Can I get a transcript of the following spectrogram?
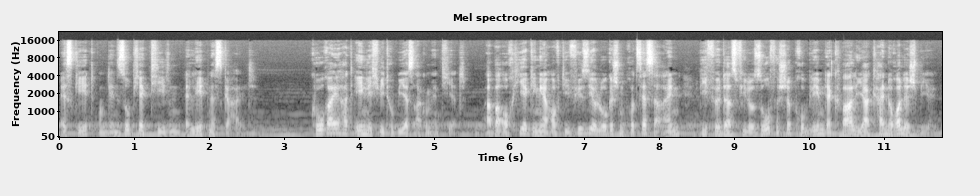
Es geht um den subjektiven Erlebnisgehalt. Koray hat ähnlich wie Tobias argumentiert, aber auch hier ging er auf die physiologischen Prozesse ein, die für das philosophische Problem der Qualia keine Rolle spielen.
